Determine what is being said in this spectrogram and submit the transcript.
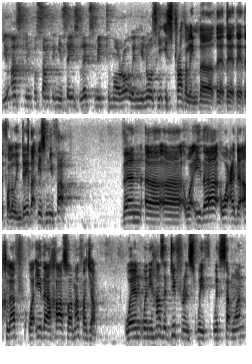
You ask him for something, he says, Let's meet tomorrow, when he knows he is traveling the, the, the, the following day. That is nifaq. Then, وَإِذَا وَعَدَ أَخْلَفْ وَإِذَا خَاصَمَ فَجَرْ when, when he has a difference with, with someone,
